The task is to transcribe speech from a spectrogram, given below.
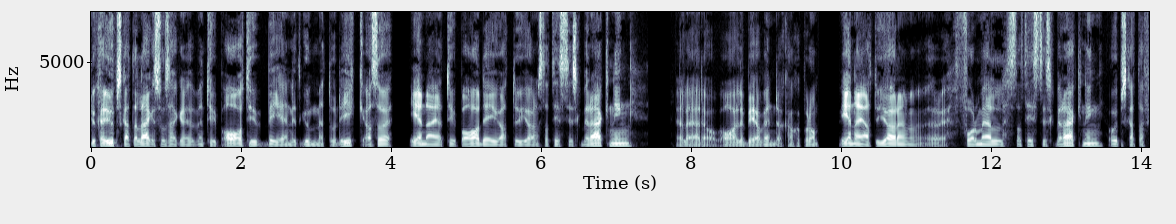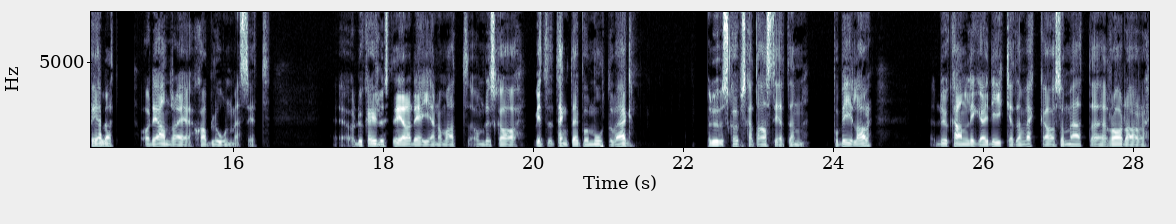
du kan ju uppskatta lägesosäkerhet med typ A och typ B enligt gummetodik. Alltså ena är typ A, det är ju att du gör en statistisk beräkning. Eller är det A eller B? Jag vänder kanske på dem. Ena är att du gör en eh, formell statistisk beräkning och uppskattar felet. Och det andra är schablonmässigt. Eh, och Du kan illustrera det genom att om du ska, tänk dig på en motorväg. Du ska uppskatta hastigheten på bilar. Du kan ligga i diket en vecka och så mäta, eh, radar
